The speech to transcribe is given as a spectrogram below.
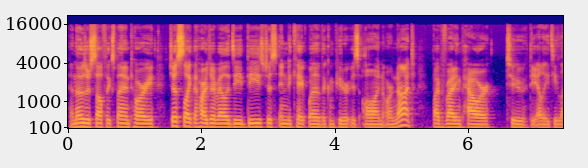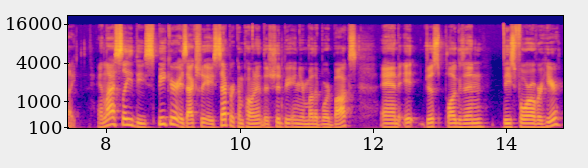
and those are self-explanatory. Just like the hard drive LED, these just indicate whether the computer is on or not by providing power to the LED light. And lastly, the speaker is actually a separate component that should be in your motherboard box, and it just plugs in these four over here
